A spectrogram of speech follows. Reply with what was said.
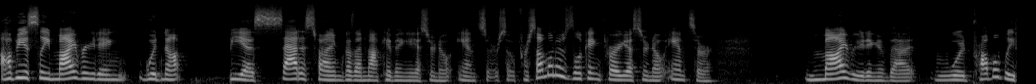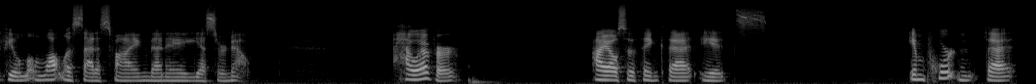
obviously my reading would not be as satisfying because I'm not giving a yes or no answer. So for someone who's looking for a yes or no answer, my reading of that would probably feel a lot less satisfying than a yes or no. However, I also think that it's important that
